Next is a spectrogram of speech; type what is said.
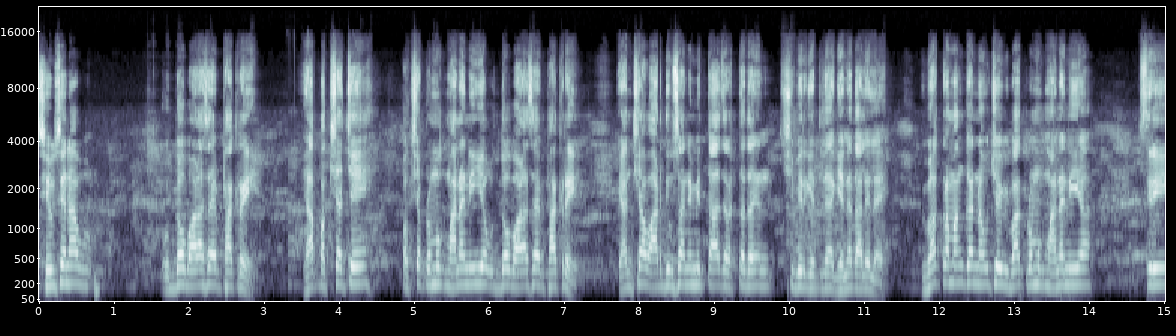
शिवसेना उद्धव बाळासाहेब ठाकरे ह्या पक्षाचे पक्षप्रमुख माननीय उद्धव बाळासाहेब ठाकरे यांच्या वाढदिवसानिमित्त आज रक्तदान शिबिर घेतल्या घेण्यात आलेलं आहे. विभाग क्रमांक नऊचे विभाग प्रमुख माननीय श्री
